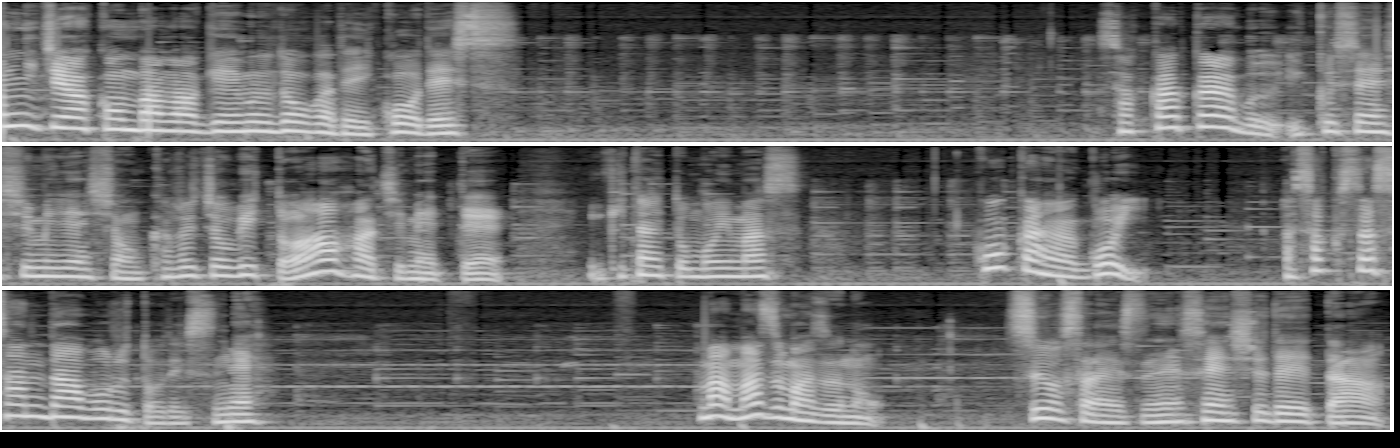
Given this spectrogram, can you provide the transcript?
んにちは、こんばんは。ゲーム動画でいこうです。サッカークラブ育成シミュレーションカルチョビットを始めていきたいと思います。今回は5位、浅草サンダーボルトですね。まあ、まずまずの強さですね。選手データ。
